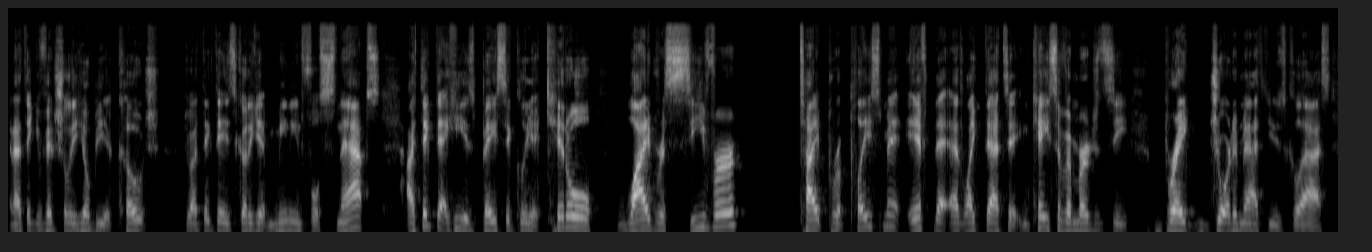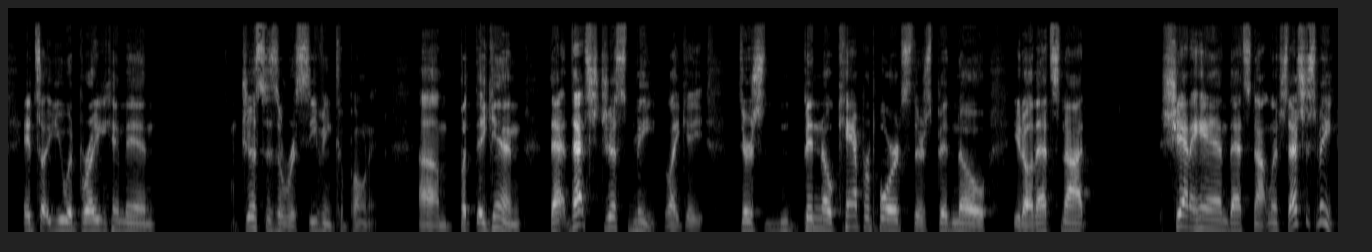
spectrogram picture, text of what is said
and I think eventually he'll be a coach. Do I think that he's going to get meaningful snaps? I think that he is basically a Kittle wide receiver type replacement. If that, like, that's it. In case of emergency, break Jordan Matthews' glass, and so you would bring him in just as a receiving component. Um, but again, that that's just me. Like, a, there's been no camp reports. There's been no, you know, that's not Shanahan. That's not Lynch. That's just me.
